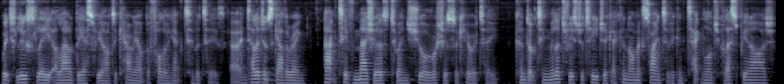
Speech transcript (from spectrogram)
which loosely allowed the SVR to carry out the following activities uh, intelligence gathering, active measures to ensure Russia's security, conducting military, strategic, economic, scientific, and technological espionage,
